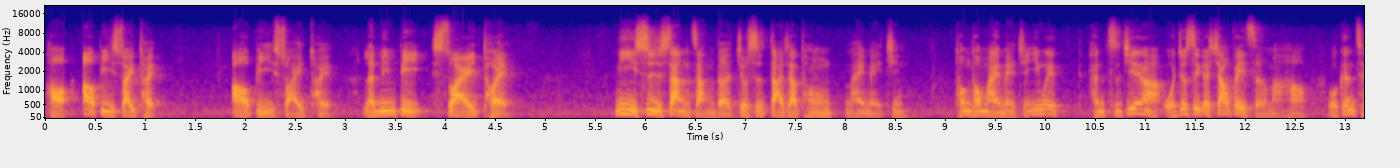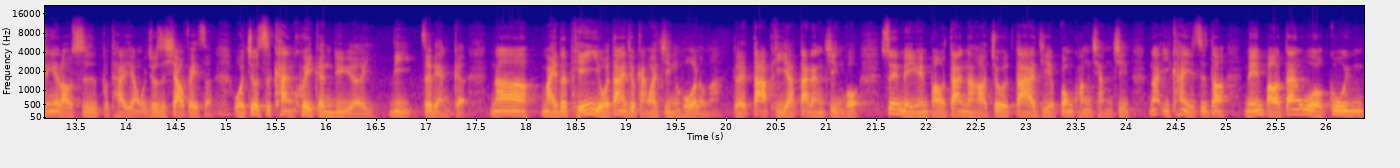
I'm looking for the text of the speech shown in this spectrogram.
好，澳币衰退，澳币衰退，人民币衰退。逆势上涨的，就是大家通通买美金，通通买美金，因为很直接啊，我就是一个消费者嘛，哈，我跟陈烨老师不太一样，我就是消费者，我就是看汇跟率而已，利这两个，那买的便宜，我当然就赶快进货了嘛，对，大批啊，大量进货，所以美元保单呢，哈，就大家就疯狂抢进，那一看也知道，美元保单我固定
